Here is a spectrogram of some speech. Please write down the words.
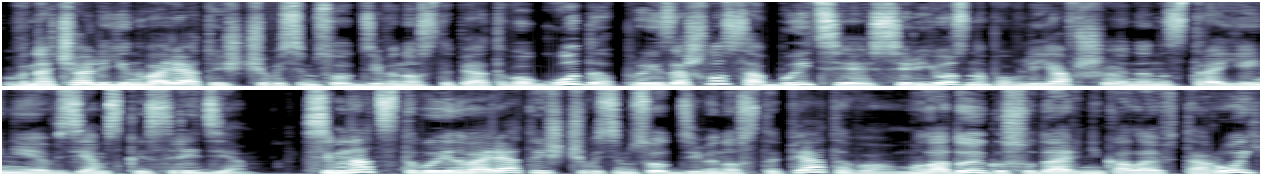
В начале января 1895 года произошло событие, серьезно повлиявшее на настроение в земской среде. 17 января 1895 молодой государь Николай II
